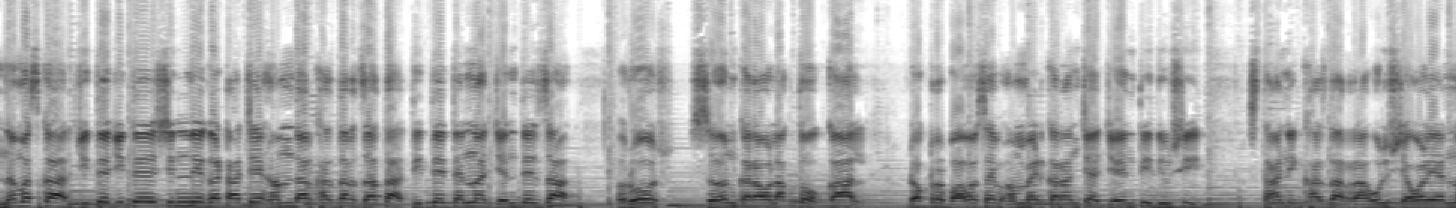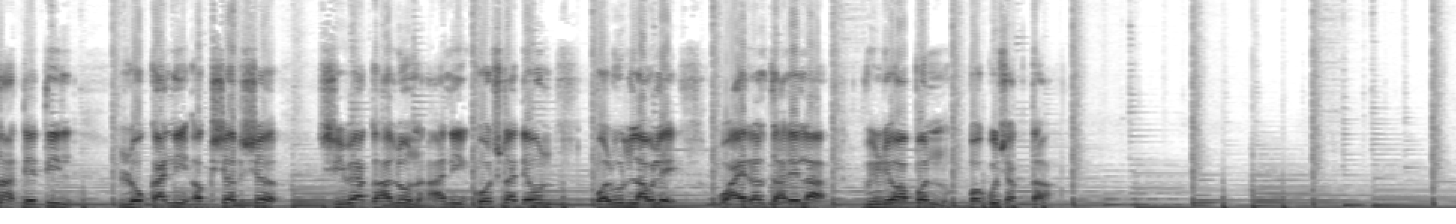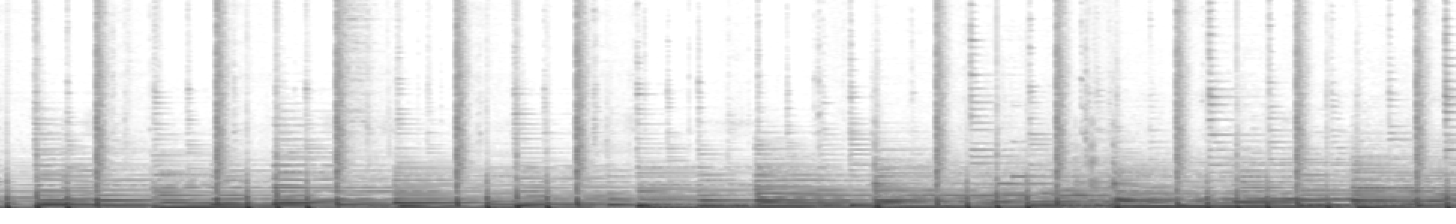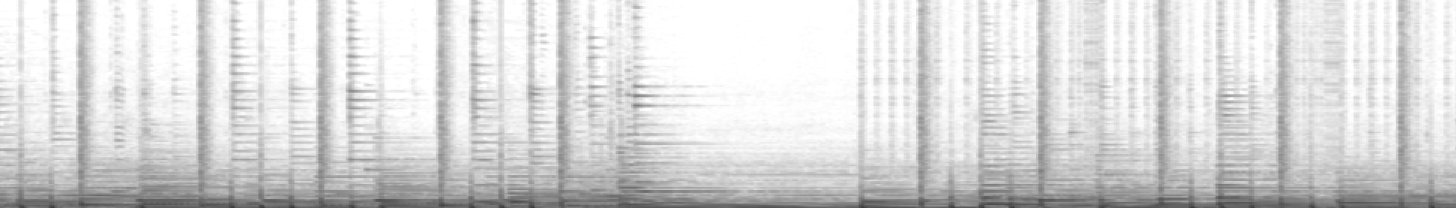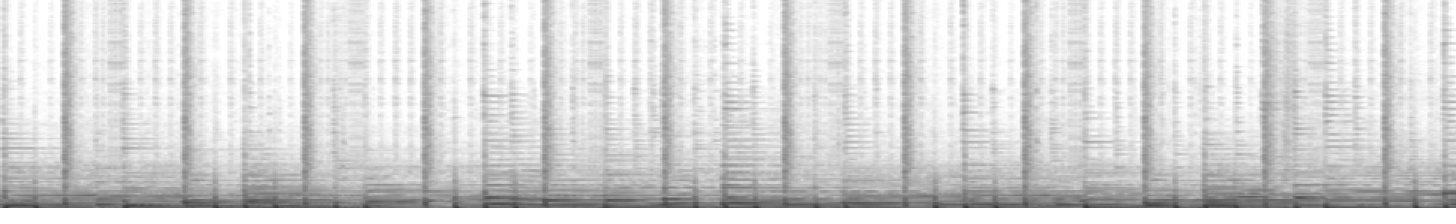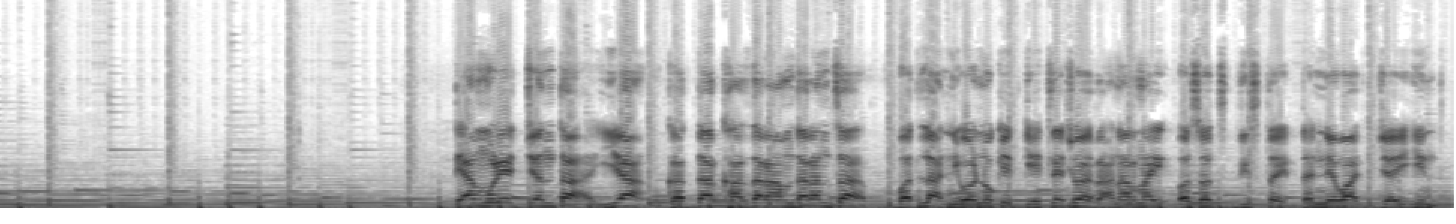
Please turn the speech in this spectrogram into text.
नमस्कार जिथे जिथे शिंदे गटाचे आमदार खासदार जातात तिथे त्यांना जनतेचा रोष सहन करावा लागतो. काल डॉक्टर बाबासाहेब आंबेडकरांच्या जयंती दिवशी स्थानिक खासदार राहुल शेवाळे यांना तेथील लोकांनी अक्षरशः शिव्या घालून आणि घोषणा देऊन पळून लावले. व्हायरल झालेला व्हिडिओ आपण बघू शकता. त्यामुळे जनता या गद्दार खासदार आमदारांचा बदला निवडणुकीत घेतल्याशिवाय राहणार नाही असंच दिसतंय. धन्यवाद. जय हिंद.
